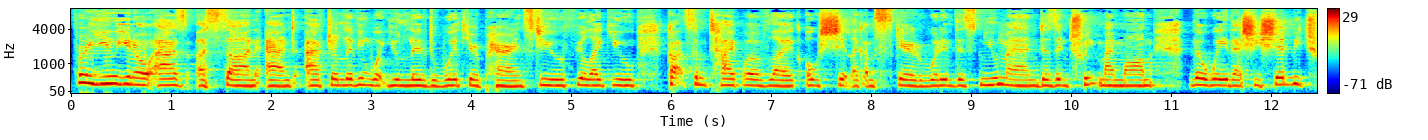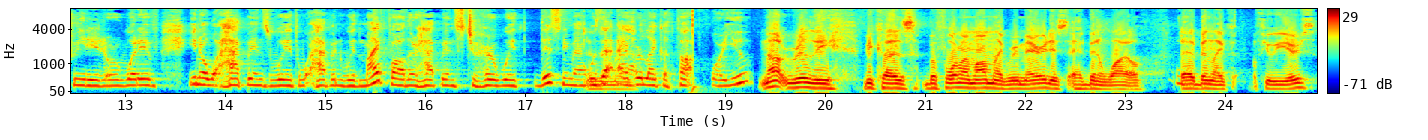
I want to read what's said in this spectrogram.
For you, you know, as a son and after living what you lived with your parents, do you feel like you got some type of like, oh shit, like I'm scared. What if this new man doesn't treat my mom the way that she should be treated? Or what if, you know, what happens with what happened with my father happens to her with this new man? Was that ever like a thought for you? Not really, because before my mom like remarried, it's- it had been a while. It had been like a few years,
